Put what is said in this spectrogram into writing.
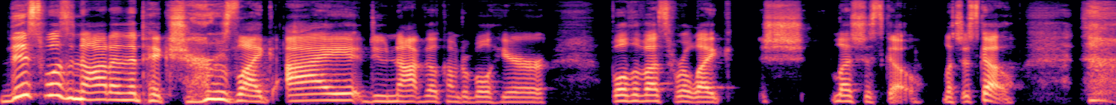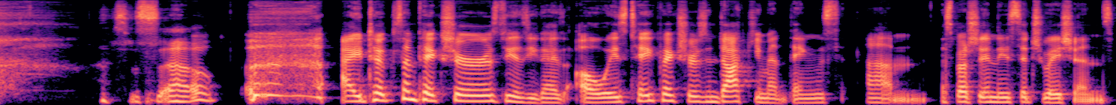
this was not in the pictures like i do not feel comfortable here both of us were like let's just go let's just go so I took some pictures because you guys always take pictures and document things, um, especially in these situations.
